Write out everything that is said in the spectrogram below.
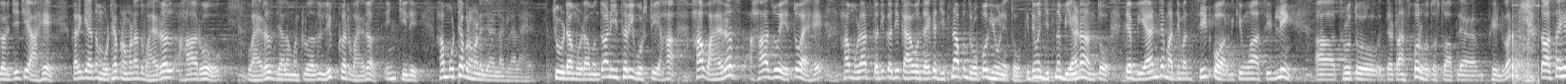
गरजेची आहे. कारण की आता मोठ्या प्रमाणात व्हायरल हा रोग व्हायरस ज्याला म्हटलं जातं लिफ कर व्हायरस इन चिली हा मोठ्या प्रमाणात यायला लागलेला आहे. चुरडा मुरडा म्हणतो आणि इतरही गोष्टी. हा हा व्हायरस हा जो येतो आहे हा मुळात कधी कधी काय होत आहे की जिथनं आपण रोपं घेऊन येतो की तेव्हा जिथनं बियाणं आणतो त्या बियांच्या माध्यमातून सीड कॉर्न किंवा सीडलिंग थ्रू तो त्या ट्रान्सफर होत असतो आपल्या फील्डवर. तर असं हे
